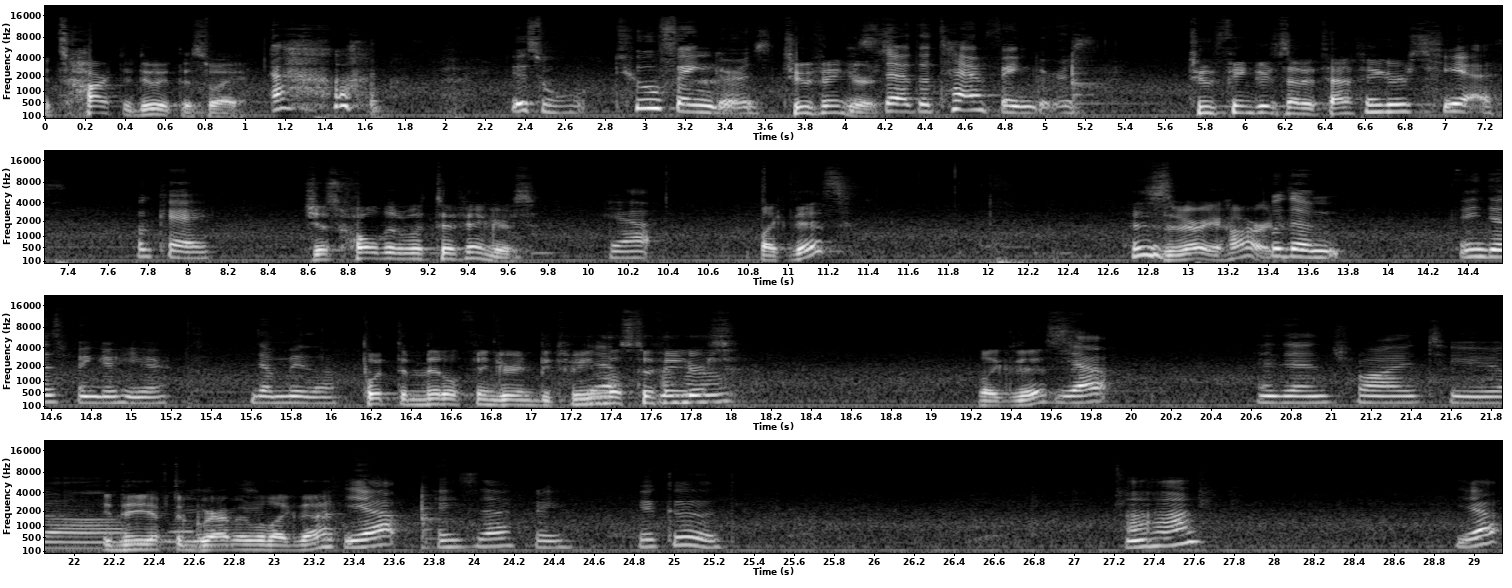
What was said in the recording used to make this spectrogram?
It's hard to do it this way. It's two fingers. Two fingers. Instead of ten fingers. Two fingers and a ten fingers? Yes. Okay. Just hold it with two fingers. Yeah. Like this? This is very hard. Put the index finger here, in the middle. Put the middle finger in between Yeah, those 2 fingers? uh-huh. Like this? Yeah. And then try to. Uh, And then you have to grab it like that? Yeah, exactly. You're good. Uh huh. Yeah.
